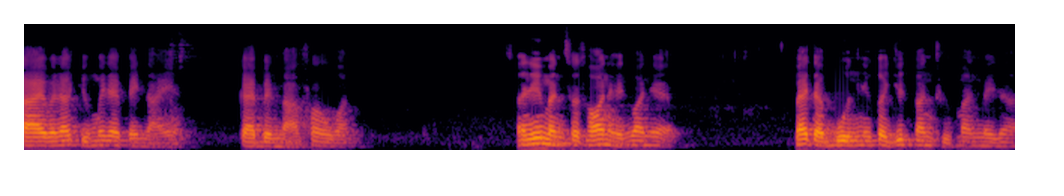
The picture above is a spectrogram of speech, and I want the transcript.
ตายไปแล้วจึงไม่ได้ไปไหน กลายเป็นหมาเฝ้าวัด อันนี้มันสะท้อนเห็นว่าเนี่ยแม้แต่บุญนี่ก็ยึดมั่นถือมั่นไม่ได้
